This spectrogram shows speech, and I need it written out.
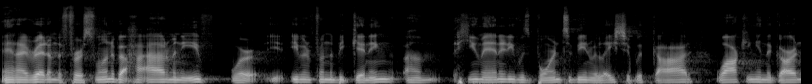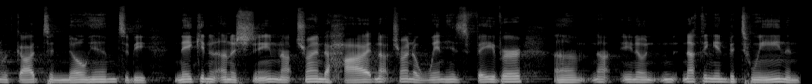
And I read him the first one about how Adam and Eve were, even from the beginning, um, humanity was born to be in relationship with God, walking in the garden with God, to know Him, to be naked and unashamed, not trying to hide, not trying to win His favor, um, not you know, n- nothing in between, and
